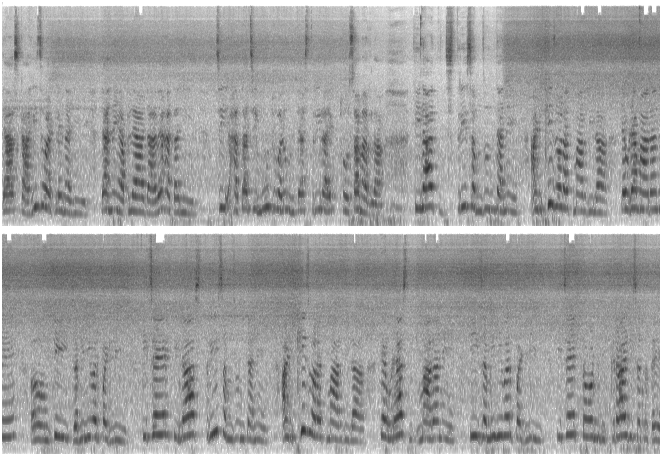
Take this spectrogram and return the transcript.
त्यास काहीच वाटले नाही. त्याने आपल्या डाव्या हाताने ची हाताची मूठ वळून त्या स्त्रीला एक ठोसा मारला. तिला स्त्री समजून त्याने आणखी जोरात मार दिला. तेवढ्या माराने ती जमिनीवर पडली. तिचे तिला स्त्री समजून त्याने आणखी जोरात मार दिला. तेवढ्याच माराने ती जमिनीवर पडली. तिचे तोंड विक्राळ दिसत होते.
